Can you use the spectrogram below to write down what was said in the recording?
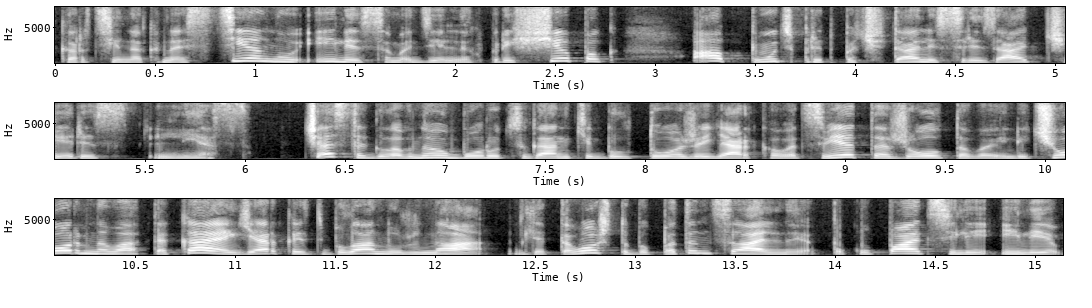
картинок на стену или самодельных прищепок, а путь предпочитали срезать через лес. Часто головной убор у цыганки был тоже яркого цвета, желтого или черного. Такая яркость была нужна для того, чтобы потенциальные покупатели или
